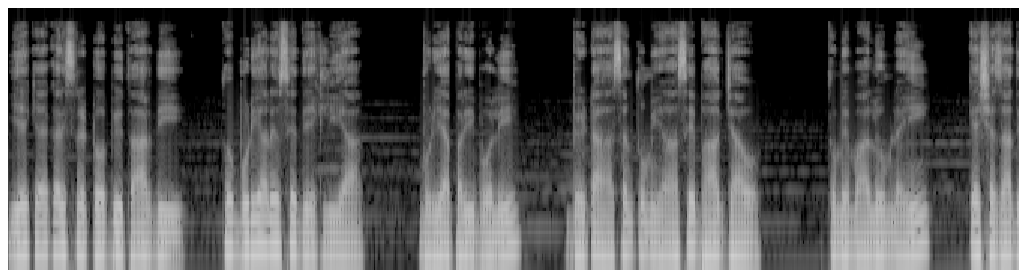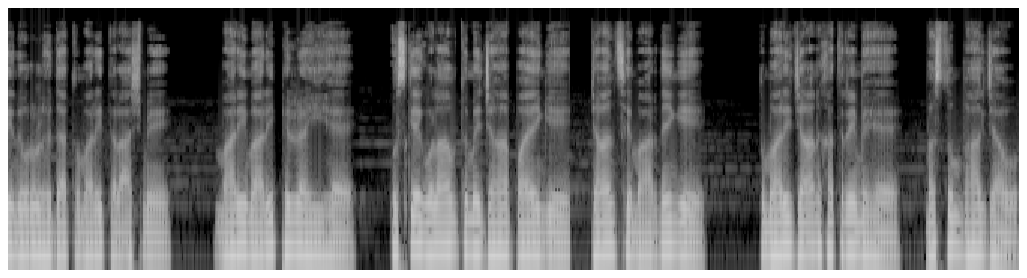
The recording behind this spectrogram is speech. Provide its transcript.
ये कहकर इसने टोपी उतार दी तो बुढ़िया ने उसे देख लिया। बुढ़िया परी बोली, बेटा हसन, तुम यहाँ से भाग जाओ। तुम्हें मालूम नहीं कि शहजादी नूरुल हुदा तुम्हारी तलाश में मारी मारी फिर रही है। उसके गुलाम तुम्हें जहाँ पाएँगे, जान से मार देंगे। तुम्हारी जान खतरे में है, बस तुम भाग जाओ।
